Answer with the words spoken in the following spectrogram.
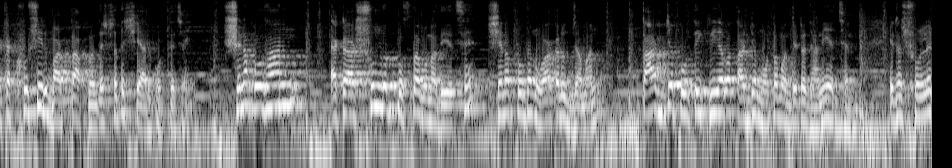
একটা খুশির বার্তা আপনাদের সাথে শেয়ার করতে চাই। সেনাপ্রধান একটা সুন্দর প্রস্তাবনা দিয়েছে। সেনাপ্রধান ওয়াকারুজ্জামান, তার যে প্রতিক্রিয়া বা তার যে মতামত যেটা জানিয়েছেন, এটা শুনলে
